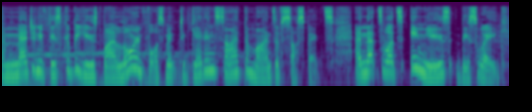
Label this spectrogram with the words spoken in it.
Imagine if this could be used by law enforcement to get inside the minds of suspects. And that's what's in news this week.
